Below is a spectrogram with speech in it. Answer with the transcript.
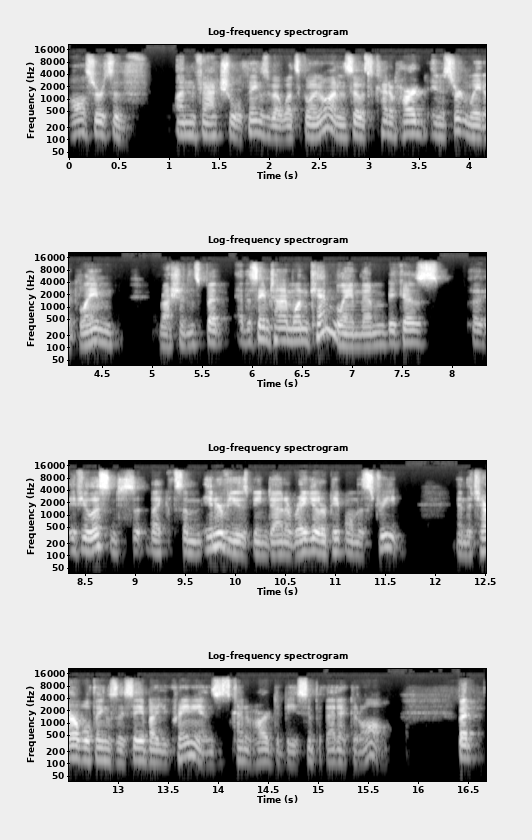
all sorts of unfactual things about what's going on. And so it's kind of hard in a certain way to blame Russians, but at the same time, one can blame them because uh, if you listen to like some interviews being done of regular people on the street and the terrible things they say about Ukrainians, it's kind of hard to be sympathetic at all. But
